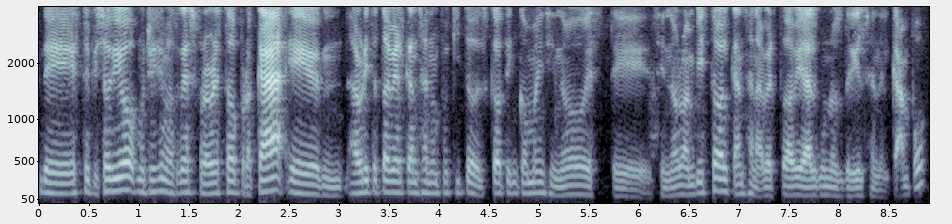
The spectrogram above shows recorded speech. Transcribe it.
de este episodio. Muchísimas gracias por haber estado por acá. Em, ahorita todavía alcanzan un poquito de Scouting Combine, si no, este, si no lo han visto, alcanzan a ver todavía algunos drills en el campo.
